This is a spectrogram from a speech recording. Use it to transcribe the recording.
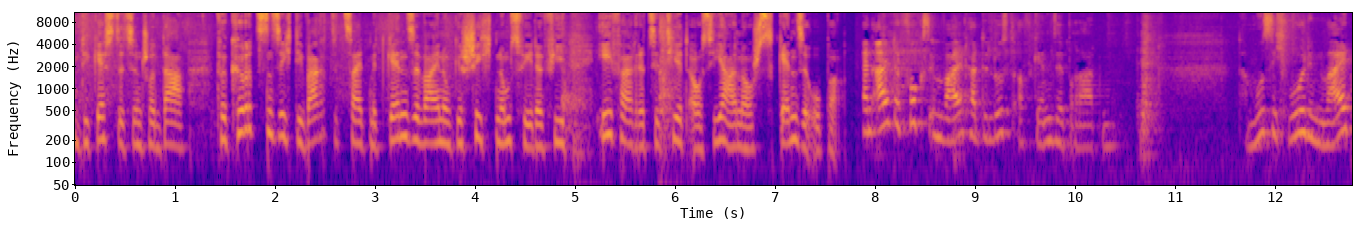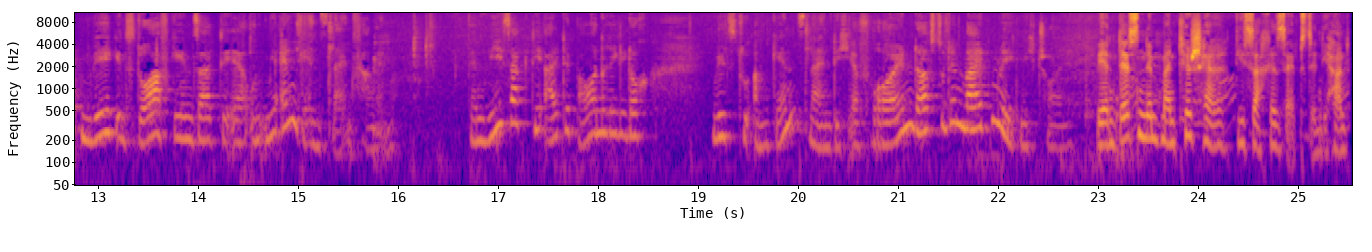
Und die Gäste sind schon da. Verkürzen sich die Wartezeit mit Gänsewein und Geschichten ums Federvieh. Eva rezitiert aus Janoschs Gänseoper. Ein alter Fuchs im Wald hatte Lust auf Gänsebraten. Da muss ich wohl den weiten Weg ins Dorf gehen, sagte er, und mir ein Gänslein fangen. Denn wie sagt die alte Bauernregel doch, willst du am Gänslein dich erfreuen, darfst du den weiten Weg nicht scheuen. Währenddessen nimmt mein Tischherr die Sache selbst in die Hand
